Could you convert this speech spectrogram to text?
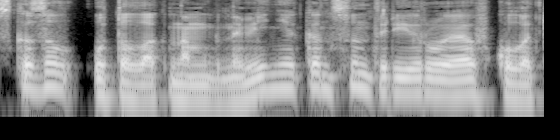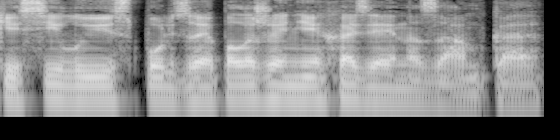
сказал Утолак на мгновение, концентрируя в кулаке силу и используя положение хозяина замка.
